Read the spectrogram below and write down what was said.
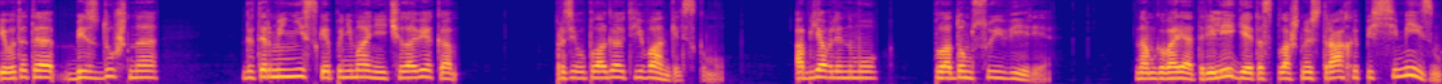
И вот это бездушно детерминистское понимание человека противополагают евангельскому, объявленному плодом суеверия. Нам говорят, религия — это сплошной страх и пессимизм,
